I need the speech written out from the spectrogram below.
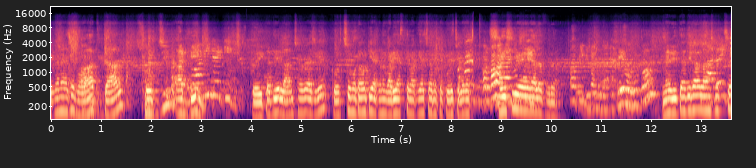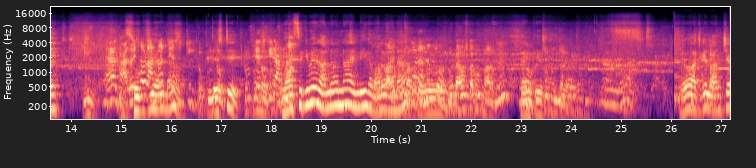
এখানে আছে ভাত, ডাল সবজি আর ডিম। তো এইটা দিয়ে লাঞ্চ হবে আজকে। করছে মোটামুটি এখনও গাড়ি আসতে বাকি আছে অনেকে করে চলে গেছে। শেষই হয়ে গেল পুরো। মানে রীতাদিরাও লাঞ্চ করছে। সবজি আর না টেস্টি নর্থ সিকিমে রান্না বান্না এমনি ভালো হয় না। থ্যাংক ইউ ও। আজকে লাঞ্চে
